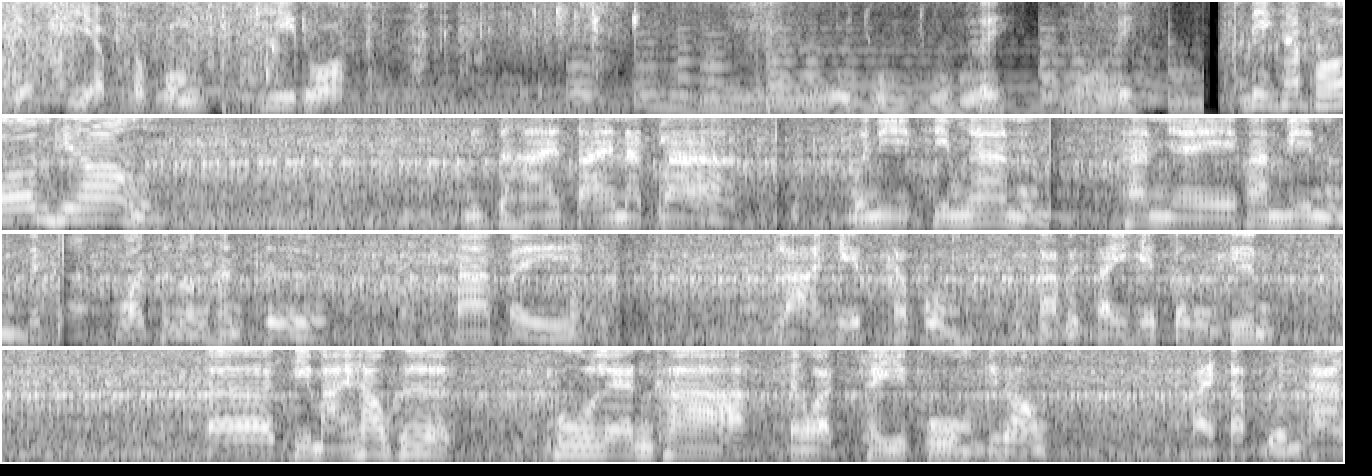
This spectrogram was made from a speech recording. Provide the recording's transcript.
เหยียบเหยียบครับผมที่ดอกโอ้จุ่มจุ่มๆเลยพี่น้องเลยสวัสดีครับผมพี่น้องมิสหายสายนักล่าเมื่อนี้ทีมงานท่านใหญ่พานวินแล้วก็วัดถนนฮันเตอร์ข้าไปล่าเห็ดครับผมข้าไปไต่เห็ดตอนกลางคืนที่หมายเฮาคือภูแลนคาจังหวัดชัยภูมิพี่น้อง ไปครับเดินทาง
